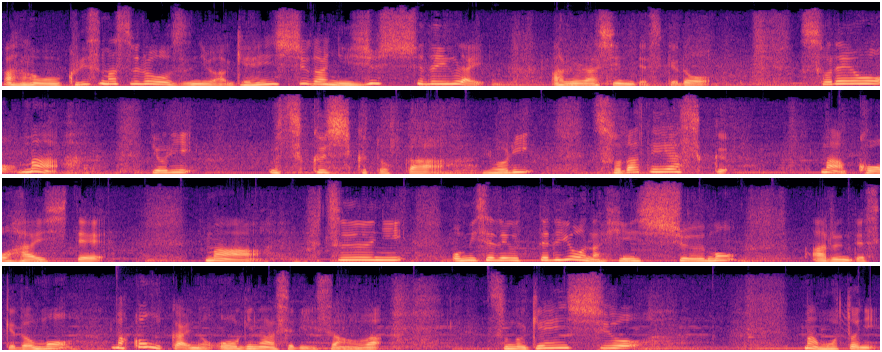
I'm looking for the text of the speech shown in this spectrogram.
あ、あのクリスマスローズには原種が20種類ぐらいあるらしいんですけど、それを、まあ、より美しくとか、より育てやすく、まあ、交配して、まあ、普通にお店で売ってるような品種もあるんですけども、まあ、今回のオーギナーセリーさんは、その原種を、まあ、元に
